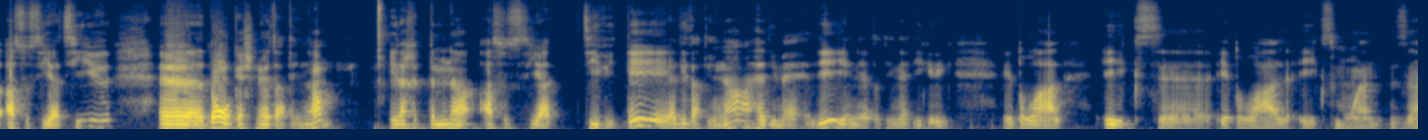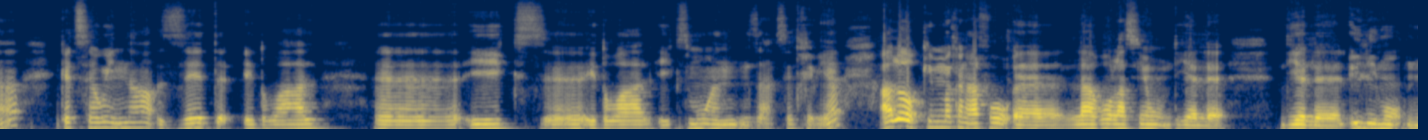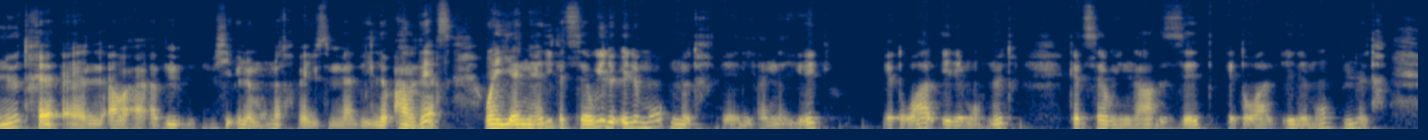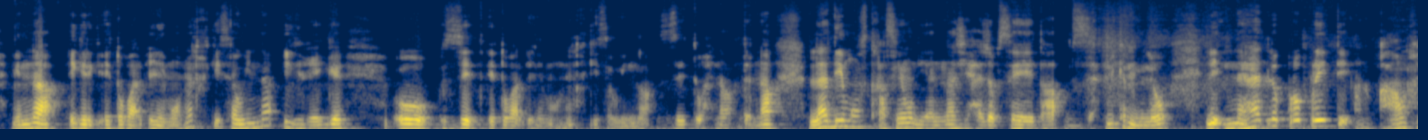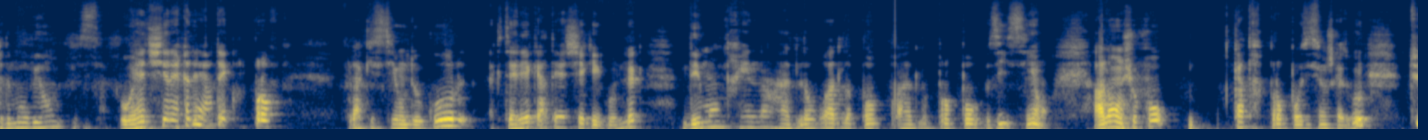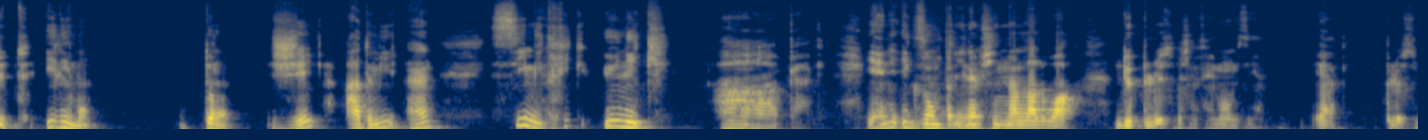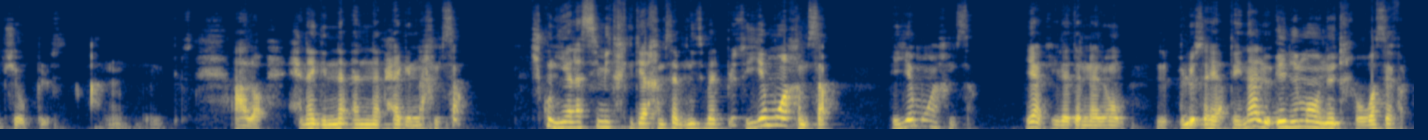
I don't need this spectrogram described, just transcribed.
ال associative donc اشنو تعطينا الا خدمنا associativité غادي تعطينا هادي مع هادي يعني تعطينا y étoile x étoile x moins 1 كتساوي لنا z étoile x étoile x moins 1 c'est très bien. Alors كما كنعرفوا la relation ديال ديال ال élément neutre e ماشي élément neutre يسمى l'inverse وهي ان هذه كتساوي l'élément neutre يعني ان y étoile élément neutre كتساوي لنا z étoile élément neutre قلنا y étoile élément neutre كيساوي لنا y و z étoile élément neutre كيساوي لنا z وحنا درنا la démonstration ديالنا شي حاجة بسيطة بزاف. نكملو. لأن هاد les propriétés غنبقاو نخدمو بهم بزاف. وهاد الشيء راه يقدر يعطيك ال prof في la question de cours اكثريه كيعطي هادشي كيقول لك démontrer لنا هاد les هاد les propositions alors نشوفو quatre propositions كتقول tout élément dans G admis un symétrique unique. هكاك يعني exemple الا مشينا la loi de plus باش نفهمو مزيان ياك plus نمشيو plus قانون ديال plus alors حنا قلنا ان بحال قلنا خمسة شكون هي la symétrique ديال خمسة بالنسبة ل plus هي moins خمسة هي moins خمسة ياك الا درنا لهم ال plus يعطينا l'élément neutre هو صفر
